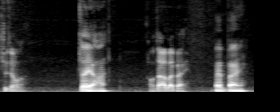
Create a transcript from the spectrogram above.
就这样吗？对啊，好，大家拜拜。拜拜。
